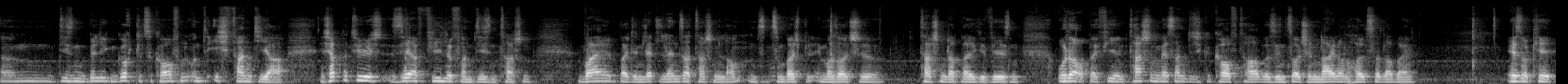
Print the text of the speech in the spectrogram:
ähm, diesen billigen Gürtel zu kaufen? Und ich fand ja. Ich habe natürlich sehr viele von diesen Taschen, weil bei den LED Lenser Taschenlampen sind zum Beispiel immer solche Taschen dabei gewesen. Oder auch bei vielen Taschenmessern, die ich gekauft habe, sind solche Nylonholzer dabei. Ist okay.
